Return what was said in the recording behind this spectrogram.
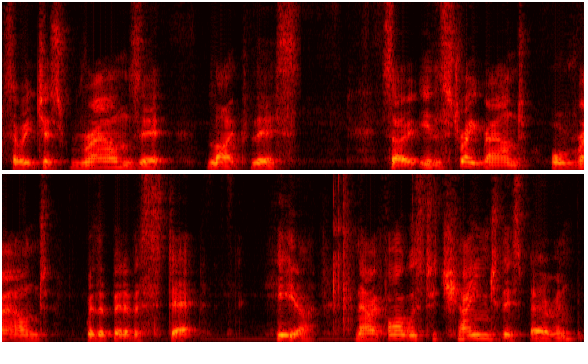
so it just rounds it like this. So either straight round or round with a bit of a step here. Now if I was to change this bearing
